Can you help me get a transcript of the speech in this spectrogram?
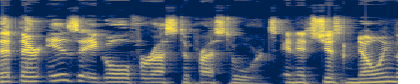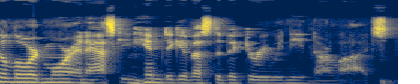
that there is a goal for us to press towards. And it's just knowing the lord more and asking him to give us the victory we need in our lives.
